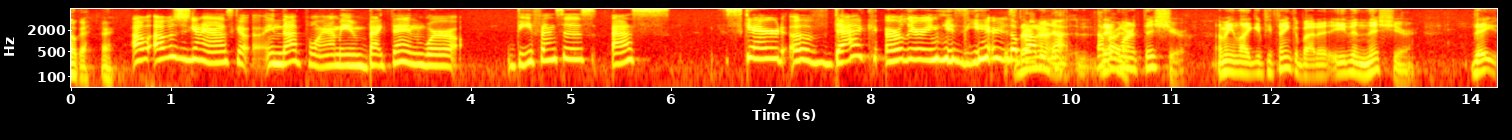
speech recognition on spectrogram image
Okay, all right. I, I was just going to ask uh, in that point. I mean, back then, were defenses as scared of Dak earlier in his years? No, probably not. not. not they probably weren't not. this year. I mean, like if you think about it, even this year, they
